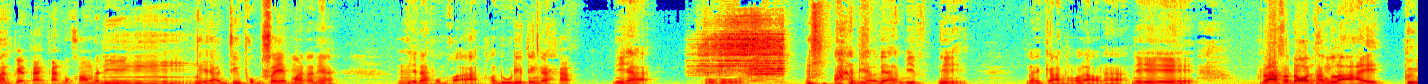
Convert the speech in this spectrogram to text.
มันเปลี่ยนแปลงการปกครองพอดีเนี่ยจริงผมเซฟมานะเนี่ยเดี๋ยวนะผมขออ่านขอดูนิดนึงนะครับนี่ฮะโอ้โหเดี๋ยวเนี่ยมีนี่รายการของเรานะฮะนี่ราษฎรทั้งหลายพึง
